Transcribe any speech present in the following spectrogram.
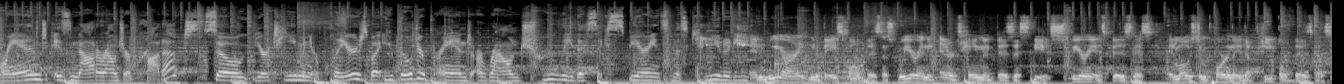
brand is not around your product, so your team and your players, but you build your brand around truly this experience and this community. And we aren't in the baseball business, we are in the entertainment business, the experience business, and most importantly, the people business.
